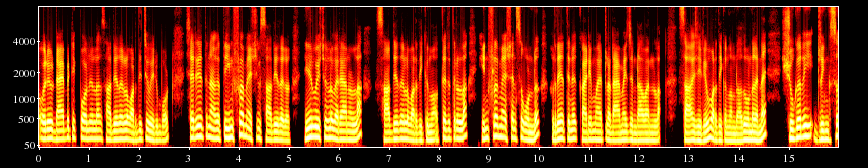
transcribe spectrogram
ഒരു ഡയബറ്റിക് പോലെയുള്ള സാധ്യതകൾ വർദ്ധിച്ചു വരുമ്പോൾ ശരീരത്തിനകത്ത് ഇൻഫ്ലമേഷൻ സാധ്യതകൾ, നീർവീഴ്ചകൾ വരാനുള്ള സാധ്യതകൾ വർദ്ധിക്കുന്നു. അത്തരത്തിലുള്ള ഇൻഫ്ലമേഷൻസ് കൊണ്ട് ഹൃദയത്തിന് കാര്യമായിട്ടുള്ള ഡാമേജ് ഉണ്ടാവാനുള്ള സാഹചര്യവും വർദ്ധിക്കുന്നുണ്ട്. അതുകൊണ്ട് തന്നെ ഷുഗറി ഡ്രിങ്ക്സ്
